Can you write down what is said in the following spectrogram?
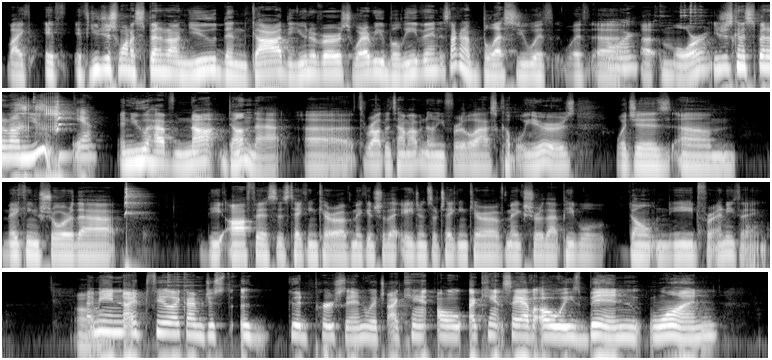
Like if if you just want to spend it on you, then God, the universe, whatever you believe in, it's not going to bless you with with uh, More. Uh, more. You're just going to spend it on you Yeah. and you have not done that uh, throughout the time I've known you for the last couple years, which is um, making sure that the office is taken care of, making sure that agents are taken care of, make sure that people don't need for anything. I mean, I feel like I'm just a good person, which I can't. Oh, I can't say I've always been one.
